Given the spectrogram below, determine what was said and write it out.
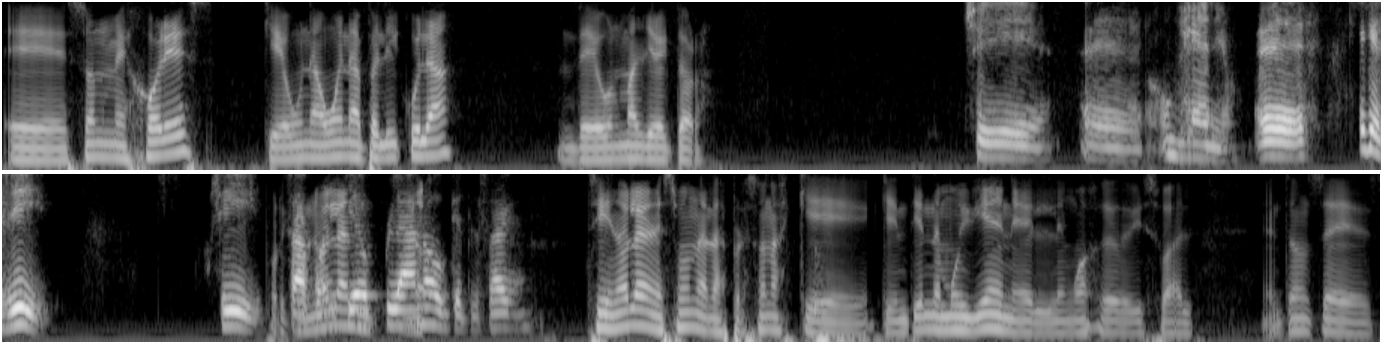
eh, son mejores que una buena película de un mal director. Sí, eh, un genio. es que sí, sí, Porque o sea, cualquier plano que te salga Sí, Nolan es una de las personas que, que entiende muy bien el lenguaje audiovisual. Entonces,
